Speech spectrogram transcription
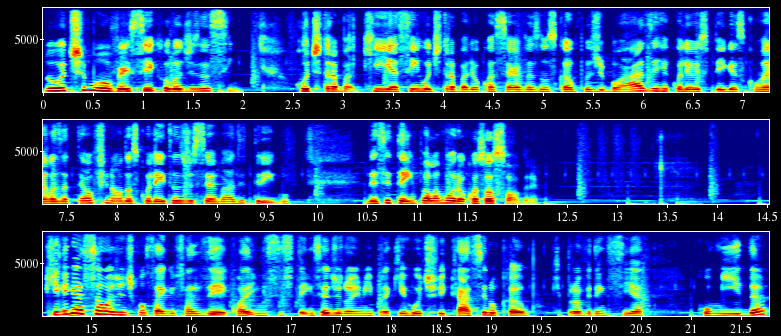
No último versículo diz assim: Ruth que assim Ruth trabalhou com as servas nos campos de Boaz e recolheu espigas com elas até o final das colheitas de cevada e trigo. Nesse tempo, ela morou com a sua sogra. Que ligação a gente consegue fazer com a insistência de Noemi para que Ruth ficasse no campo que providencia comida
